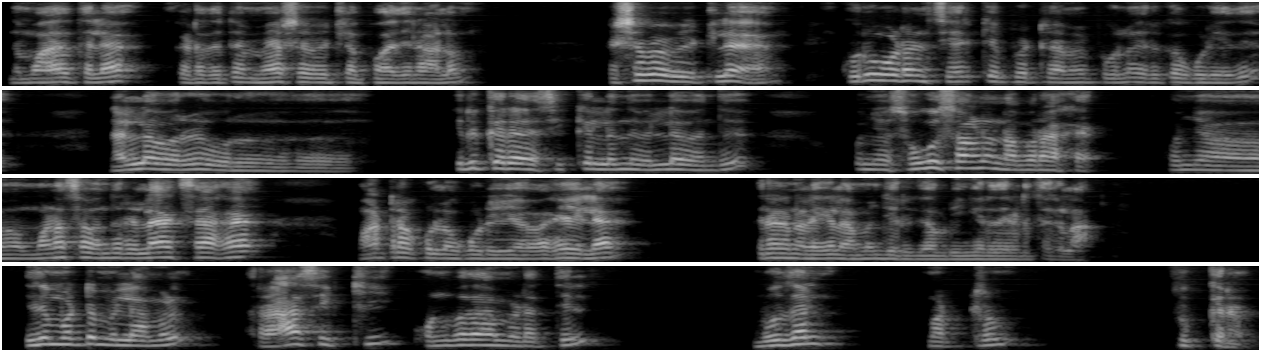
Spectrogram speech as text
இந்த மாதத்தில் கிட்டத்தட்ட மேஷ வீட்டில் பாதி நாளும் ரிஷப வீட்டில் குருவுடன் சேர்க்கை பெற்ற அமைப்புகளும் இருக்கக்கூடியது. நல்ல ஒரு ஒரு இருக்கிற சிக்கல்லேருந்து வெளில வந்து கொஞ்சம் சொகுசான நபராக கொஞ்சம் மனசை வந்து ரிலாக்ஸாக மாற்றக்கொள்ளக்கூடிய வகையில் கிரக நிலைகள் அமைஞ்சிருக்கு அப்படிங்கிறத எடுத்துக்கலாம். இது மட்டும் இல்லாமல் ராசிக்கு ஒன்பதாம் இடத்தில் புதன் மற்றும் சுக்கிரன்.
